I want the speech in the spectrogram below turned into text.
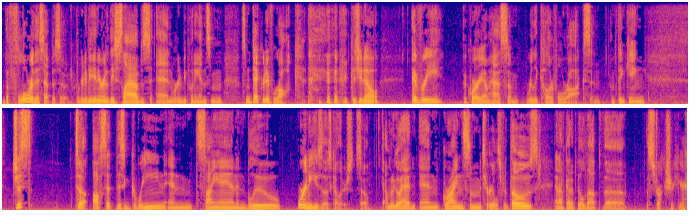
the floor this episode. We're going to be getting rid of these slabs and we're going to be putting in some some decorative rock. Cuz you know, every aquarium has some really colorful rocks and I'm thinking just to offset this green and cyan and blue, we're going to use those colors. So yeah, I'm going to go ahead and grind some materials for those and I've got to build up the the structure here.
